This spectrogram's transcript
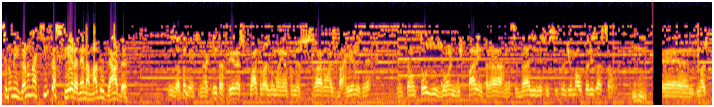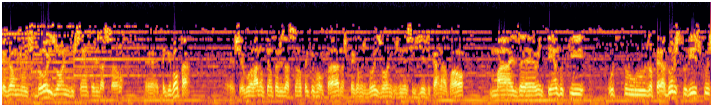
se não me engano, na quinta-feira, né? Na madrugada. Exatamente. Na quinta-feira, às 4 horas da manhã, começaram as barreiras, né? Então, todos os ônibus para entrar na cidade necessitam de uma autorização. Uhum. É, nós pegamos dois ônibus sem autorização, é, tem que voltar. É, chegou lá, não tem autorização, tem que voltar. Nós pegamos dois ônibus nesses dias de carnaval, mas é, eu entendo que o, os operadores turísticos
